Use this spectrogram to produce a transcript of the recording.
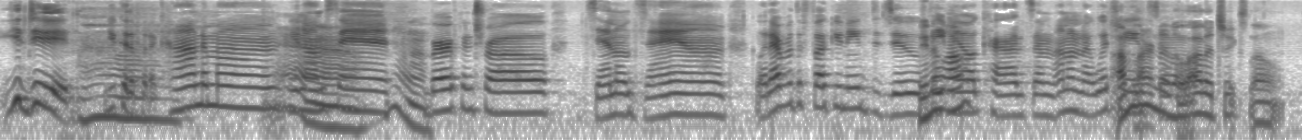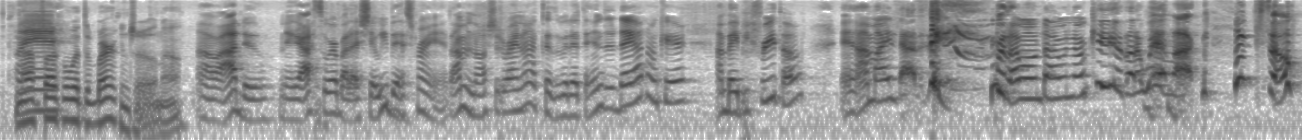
You did. You could have put a ah. condom on. You know what I'm saying? Birth control, dental dam, whatever the fuck you need to do. You know, female I'm- condom. I don't know what you I'm learning to. a lot of chicks don't Plan. not fucking with the birth control now. Oh, I do, nigga. I swear by that shit. We best friends. I'm nauseous right now because, but at the end of the day, I don't care. I'm baby free though, and I might die today, but I won't die with no kids out of wedlock. so,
